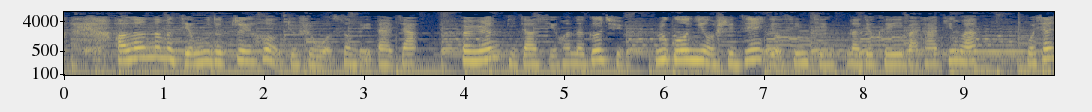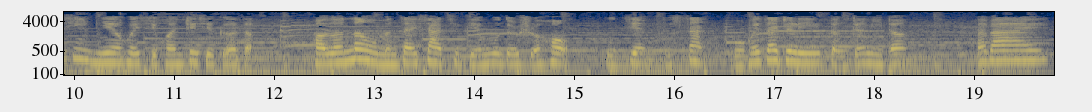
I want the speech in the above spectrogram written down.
好了，那么节目的最后，就是我送给大家本人比较喜欢的歌曲。如果你有时间、有心情，那就可以把它听完。我相信你也会喜欢这些歌的。好了，那我们在下期节目的时候不见不散，我会在这里等着你的，拜拜。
